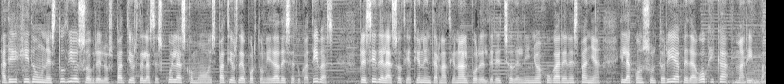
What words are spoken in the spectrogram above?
ha dirigido un estudio sobre los patios de las escuelas como espacios de oportunidades educativas. Preside la Asociación Internacional por el Derecho del Niño a Jugar en España y la consultoría pedagógica Marimba.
